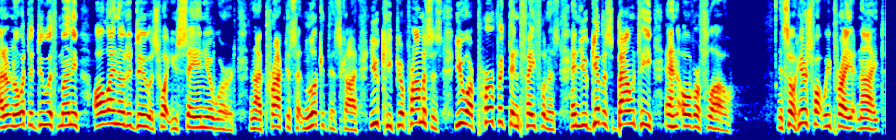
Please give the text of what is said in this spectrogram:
I don't know what to do with money. All I know to do is what you say in your word. And I practice it. And look at this, God. You keep your promises. You are perfect in faithfulness, and you give us bounty and overflow. And so here's what we pray at night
